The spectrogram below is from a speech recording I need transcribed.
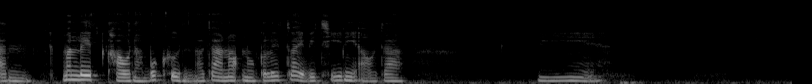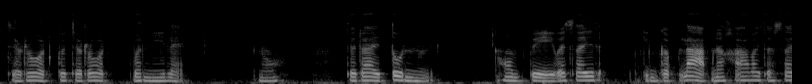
อันมันเล็ดเขานะบ่ขึ้นเนาะจ้าเนาะหนูก็เลยใช้วิธีนี้เอาจ้านี่จะรอดก็จะรอดวันนี้แหละเนาะจะได้ต้นหอมเปรย์ไว้ใส่กินกับลาบนะคะไว้จะใส่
